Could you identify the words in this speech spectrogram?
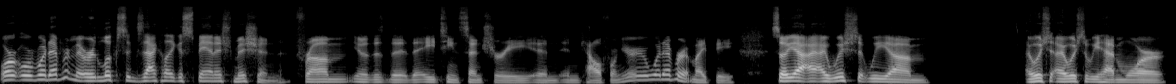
or or whatever or it looks exactly like a spanish mission from you know the the, the 18th century in in california or whatever it might be so yeah I, I wish that we um i wish i wish that we had more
